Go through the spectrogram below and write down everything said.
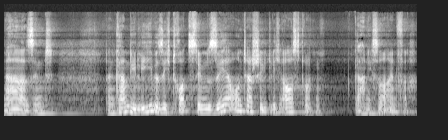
nahe sind, dann kann die Liebe sich trotzdem sehr unterschiedlich ausdrücken. Gar nicht so einfach.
